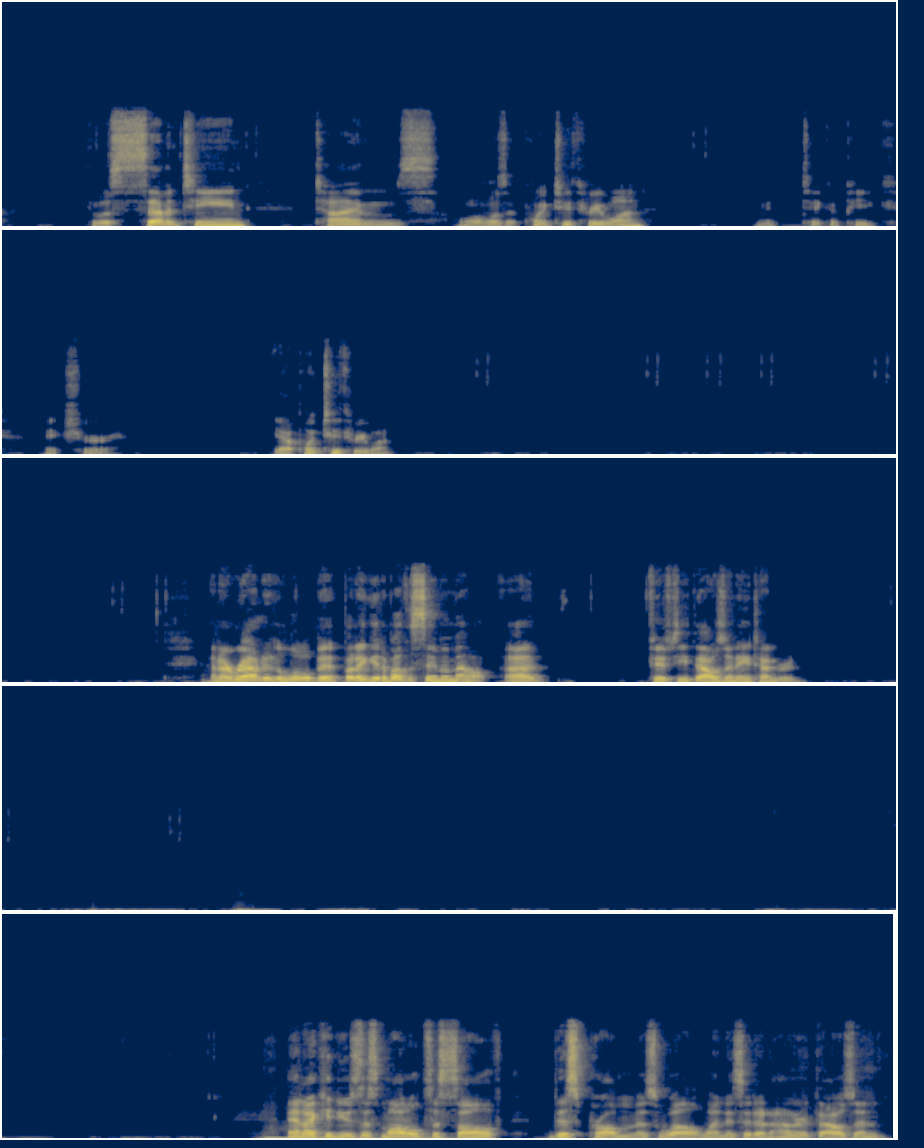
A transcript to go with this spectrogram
it was 17 times, what was it, 0.231? Let me take a peek, make sure. Yeah, 0.231. And I rounded a little bit, but I get about the same amount, uh, 50,800. And I could use this model to solve this problem as well. When is it at 100,000?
